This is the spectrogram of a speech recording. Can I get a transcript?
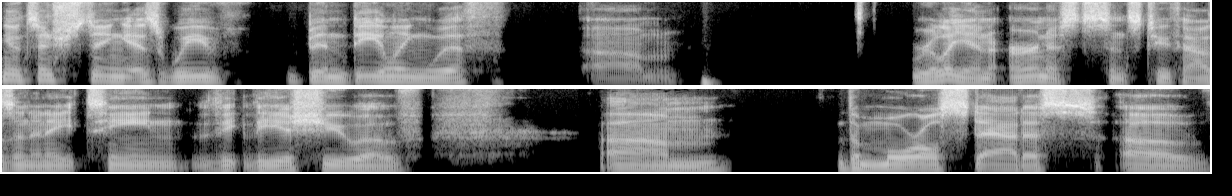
You know, it's interesting as we've been dealing with um, really in earnest since 2018 the the issue of um, the moral status of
